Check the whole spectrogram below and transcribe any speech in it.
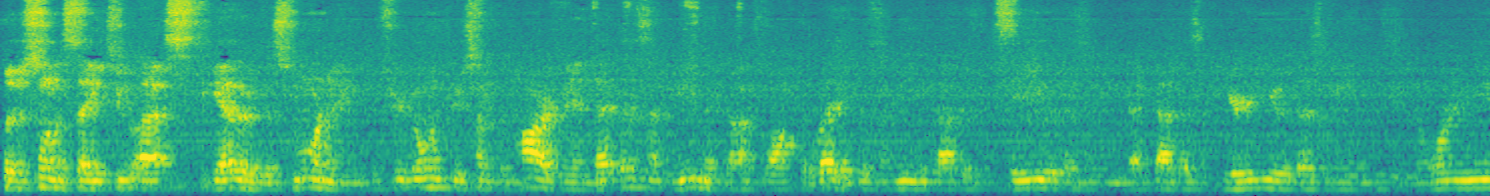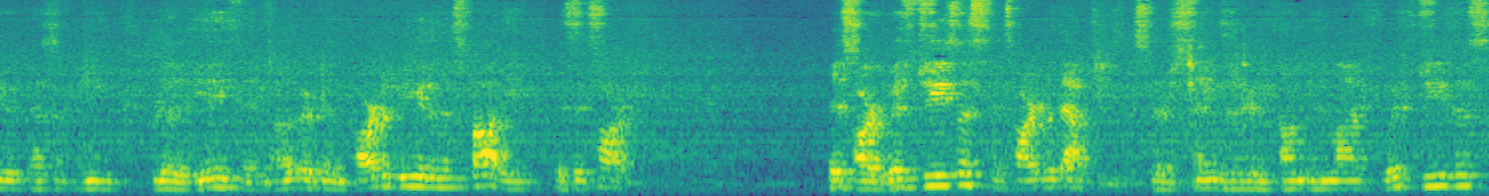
So I just want to say to us together this morning, if you're going through something hard, man, that doesn't mean that God's walked away. It doesn't mean that God doesn't see you. It doesn't mean that God doesn't hear you. It doesn't mean that He's ignoring you. It doesn't mean really anything other than part of being in this body is it's hard. It's hard with Jesus, it's hard without Jesus. There's things that are going to come in life with Jesus,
